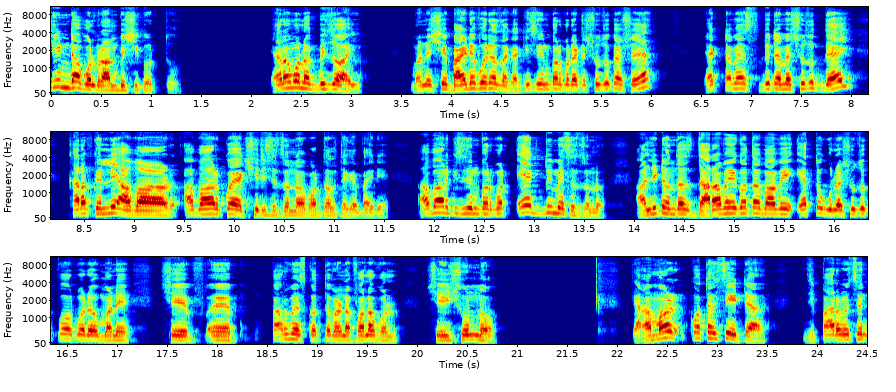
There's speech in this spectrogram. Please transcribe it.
তিন ডাবল রান বেশি করতো। এনামূলক বিজয় মানে সে বাইরে পড়ে থাকা কিছুদিন পর পর একটা সুযোগ আসে, একটা ম্যাচ, দুইটা ম্যাচ সুযোগ দেয়, খারাপ খেললে আবার আবার কয়েক সিরিজের জন্য আবার দল থেকে বাইরে, আবার কিছুদিন পর পর এক, দুই ম্যাচের জন্য। আর লিটন দাস ধারাবাহিকতাভাবে এতগুলা সুযোগ পাওয়ার পরেও মানে সে পারফরমেন্স করতে পারে না, ফলাফল সেই শূন্য। তা আমার কথা হচ্ছে এটা, যে পার হোসেন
